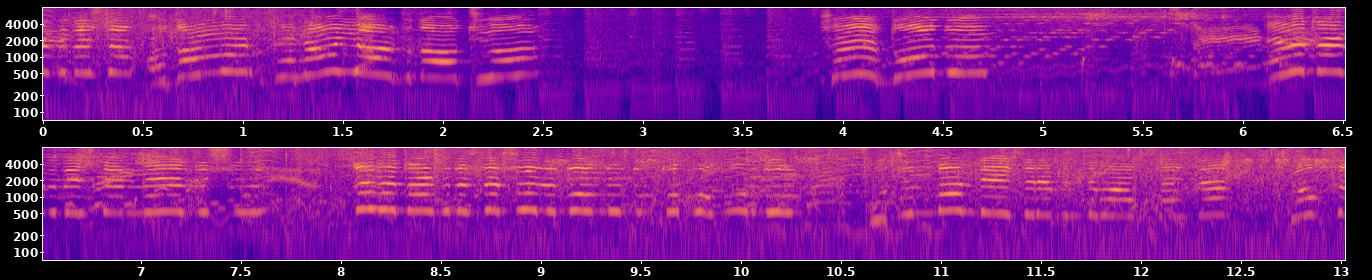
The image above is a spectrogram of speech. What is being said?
arkadaşlar adamlar fena yargı dağıtıyor. Şöyle doğdum. Evet arkadaşlar ne yazıyorsunuz? Evet arkadaşlar şöyle dondurdum topa vurdum. Ucundan değdirebildim arkadaşlar. Yoksa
